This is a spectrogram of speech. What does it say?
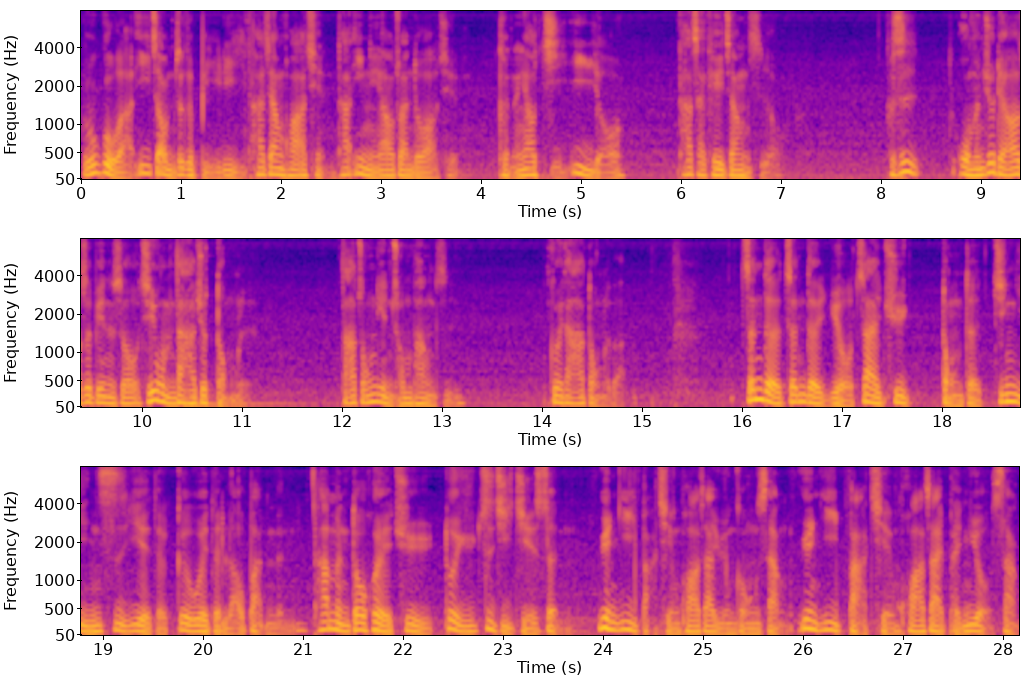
如果啊依照你这个比例，他这样花钱，他一年要赚多少钱？可能要几亿哦，他才可以这样子哦。可是我们就聊到这边的时候，其实我们大家就懂了，打肿脸充胖子，各位大家懂了吧？真的真的有再去。懂得经营事业的各位的老板们，他们都会去对于自己节省，愿意把钱花在员工上，愿意把钱花在朋友上，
